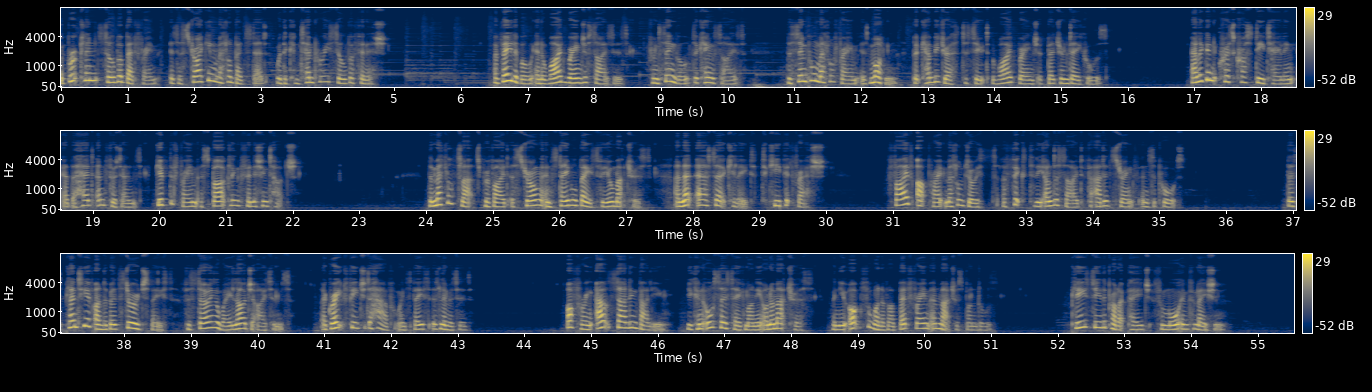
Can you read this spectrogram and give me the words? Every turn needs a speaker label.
Speaker 1: The Brooklyn Silver Bed Frame is a striking metal bedstead with a contemporary silver finish. Available in a wide range of sizes, from single to king size, the simple metal frame is modern but can be dressed to suit a wide range of bedroom decors. Elegant crisscross detailing at the head and foot ends give the frame a sparkling finishing touch. The metal slats provide a strong and stable base for your mattress and let air circulate to keep it fresh. Five upright metal joists are fixed to the underside for added strength and support. There's plenty of underbed storage space for stowing away larger items, a great feature to have when space is limited. Offering outstanding value, you can also save money on a mattress when you opt for one of our bed frame and mattress bundles. Please see the product page for more information.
